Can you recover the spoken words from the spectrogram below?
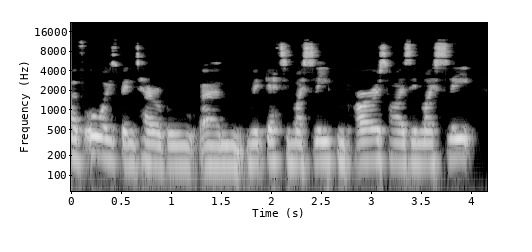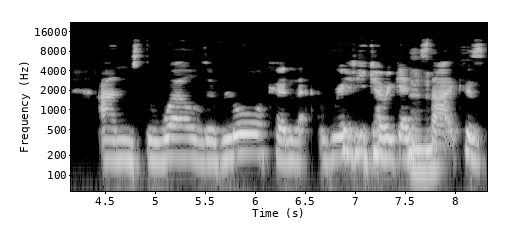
have always been terrible um, with getting my sleep and prioritizing my sleep. And the world of law can really go against mm-hmm. that because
